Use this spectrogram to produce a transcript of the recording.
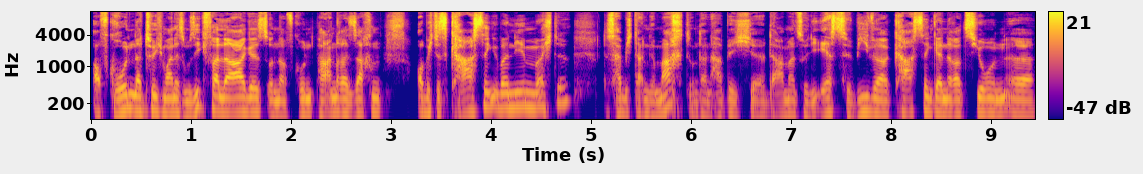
aufgrund natürlich meines Musikverlages und aufgrund ein paar anderer Sachen, ob ich das Casting übernehmen möchte. Das habe ich dann gemacht und dann habe ich äh, damals so die erste Viva Casting-Generation äh,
